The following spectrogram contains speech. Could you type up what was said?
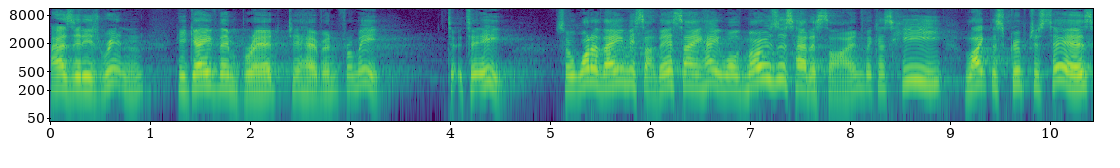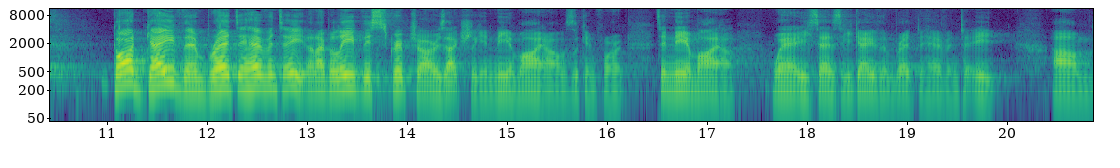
As it is written, he gave them bread to heaven from eat, to, to eat. So what are they missing? They're saying, hey, well, Moses had a sign because he, like the scripture says, God gave them bread to heaven to eat. And I believe this scripture is actually in Nehemiah. I was looking for it. It's in Nehemiah where he says he gave them bread to heaven to eat. Um,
